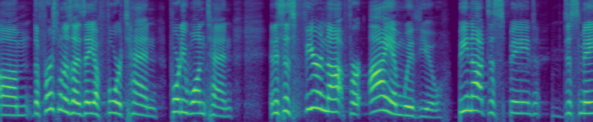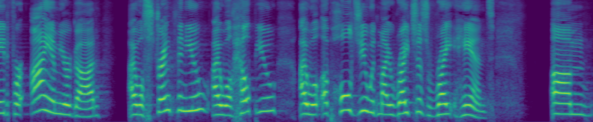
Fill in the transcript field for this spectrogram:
Um, the first one is Isaiah 4:10, 41:10, and it says, "Fear not, for I am with you. Be not dismayed, dismayed, for I am your God. I will strengthen you. I will help you. I will uphold you with my righteous right hand." Um,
